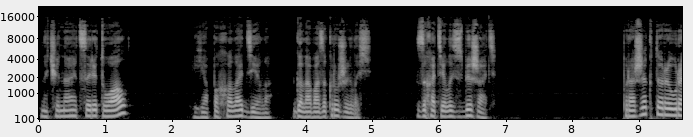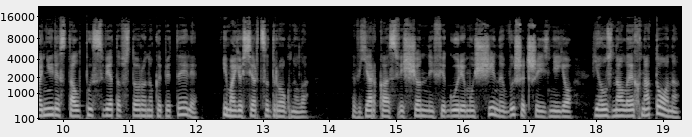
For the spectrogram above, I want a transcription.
Начинается ритуал? Я похолодела, голова закружилась. Захотелось сбежать. Прожекторы уронили столпы света в сторону капители, и мое сердце дрогнуло. В ярко освещенной фигуре мужчины, вышедшей из нее, я узнала Эхнатона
